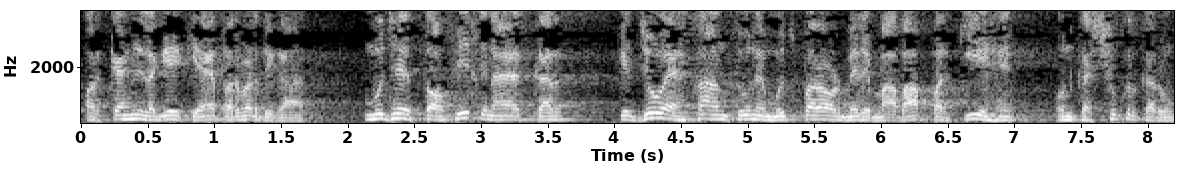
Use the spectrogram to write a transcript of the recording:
اور کہنے لگے کہ اے پروردگار، مجھے توفیق عنایت کر کہ جو احسان تو نے مجھ پر اور میرے ماں باپ پر کیے ہیں، ان کا شکر کروں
